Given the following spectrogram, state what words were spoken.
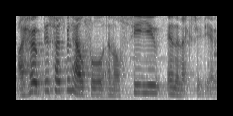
I hope this has been helpful and I'll see you in the next video.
